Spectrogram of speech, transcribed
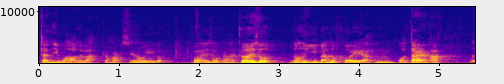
战绩不好对吧？正好吸收一个状元秀上来，庄元秀能力一般都可以啊。嗯我带着他，那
